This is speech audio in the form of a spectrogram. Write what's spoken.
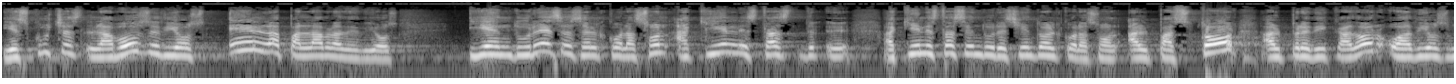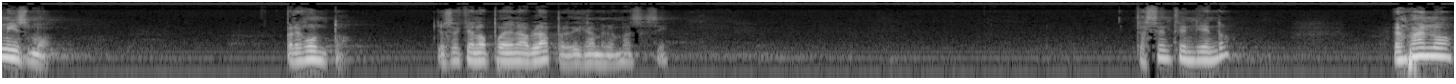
y escuchas la voz de Dios en la palabra de Dios y endureces el corazón, ¿a quién le estás, eh, a quién estás endureciendo el corazón? ¿Al pastor, al predicador o a Dios mismo? Pregunto. Yo sé que no pueden hablar, pero díganmelo más así. ¿Estás entendiendo? Hermano,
